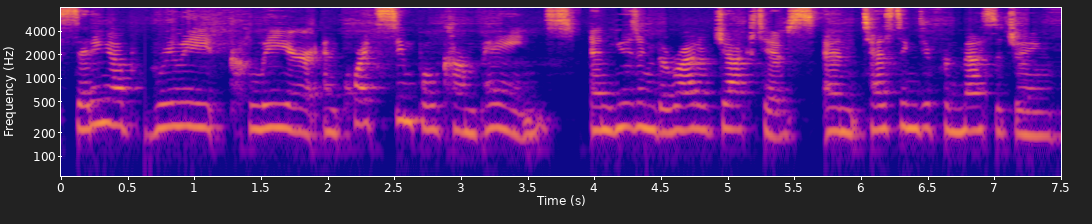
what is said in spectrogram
setting up really clear and quite simple campaigns and using the right objectives and testing different messaging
